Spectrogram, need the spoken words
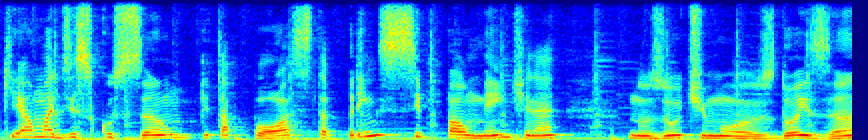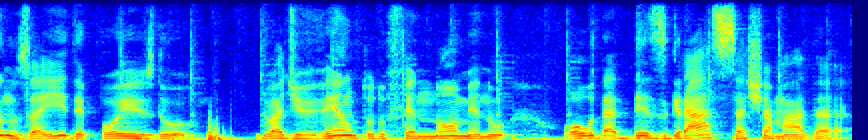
que é uma discussão que está posta principalmente, né, nos últimos dois anos aí, depois do, do advento do fenômeno ou da desgraça chamada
